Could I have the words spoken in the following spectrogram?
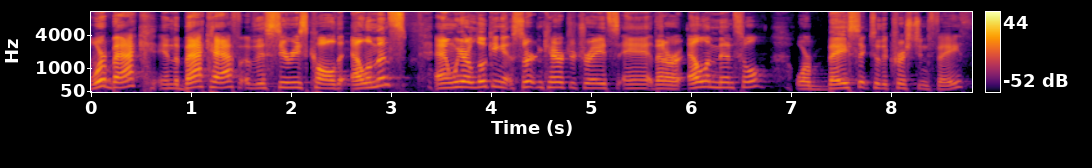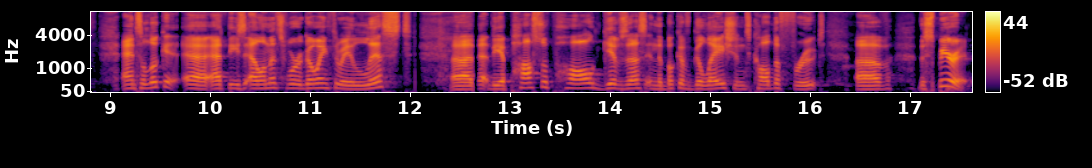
We're back in the back half of this series called Elements, and we are looking at certain character traits eh, that are elemental or basic to the Christian faith. And to look at, uh, at these elements, we're going through a list uh, that the Apostle Paul gives us in the book of Galatians called the fruit of the Spirit.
